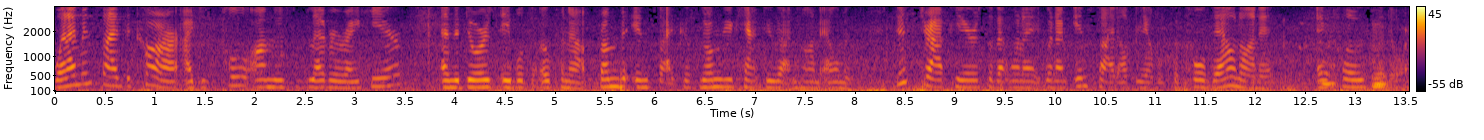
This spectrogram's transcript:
when I'm inside the car, I just pull on this lever right here and the door is able to open up from the inside because normally you can't do that in Honda Elements. This strap here so that when, I, when I'm inside, I'll be able to pull down on it and close the door.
